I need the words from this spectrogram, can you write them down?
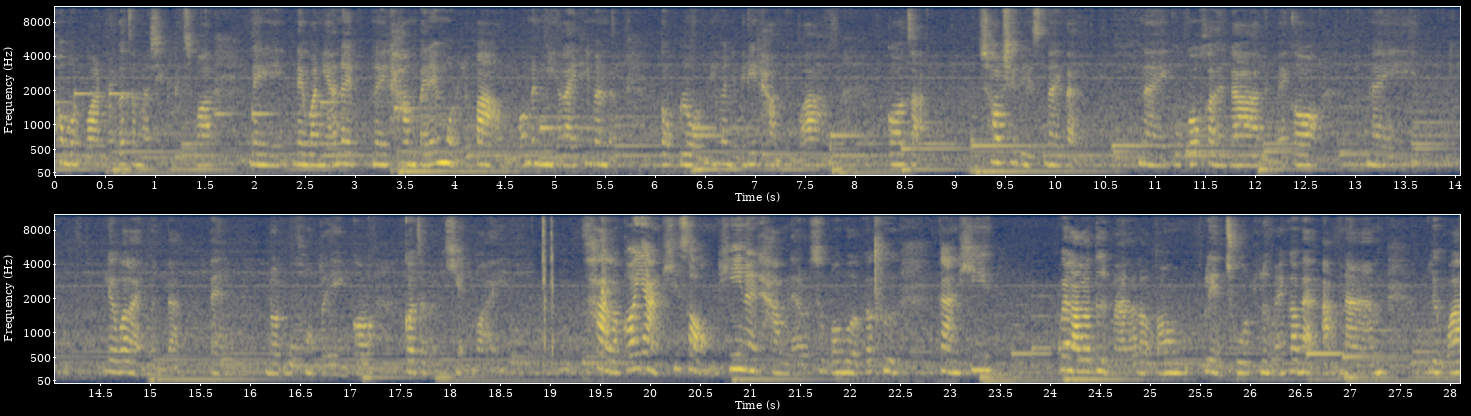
พอหมดวันเนยก็จะมาเช็คลิสต์ว่าในในวันนี้เนยเนยทำไปได้หมดหรือเปล่า หรือว่ามันมีอะไรที่มันแบบตกหล่นที่มันยังไม่ได้ทำอยู่บ้าก็จะชอบเช็คลิสต์ในแบบ ใน Google Calendar หรือไม่ก็ใน เรียกว่าอะไรเหมือนแบบเป็นโน้ตบุ๊กของตัวเองก็ก็จะแบบเขียนไว้ ค่ะแล้วก็อย่างที่สองที่เนยทำแล้วรู้สึกว่าเวิร์กก็คือการที่เวลาเราตื่นมาแล้วเราต้องเปลี่ยนชุด หรือไม่ก็แบบอาบน้ำหรือว่า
